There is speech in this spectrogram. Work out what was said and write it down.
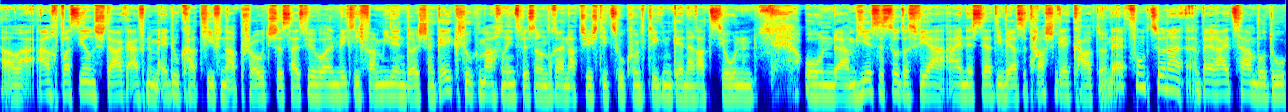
aber auch basierend stark auf einem edukativen Approach. Das heißt, wir wollen wirklich Familien in Deutschland geldklug machen, insbesondere natürlich die zukünftigen Generationen. Und ähm, hier ist es so, dass wir eine sehr diverse Taschengeldkarte und App-Funktion äh, bereits haben, wo du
